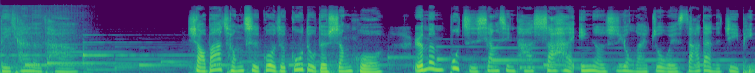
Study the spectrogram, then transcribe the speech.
离开了他。小巴从此过着孤独的生活，人们不只相信他杀害婴儿是用来作为撒旦的祭品，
